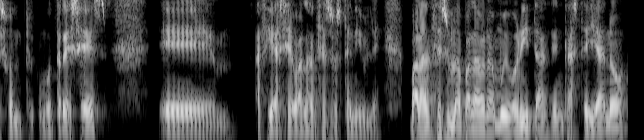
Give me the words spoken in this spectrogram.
Son como tres es eh, hacia ese balance sostenible. Balance es una palabra muy bonita que en castellano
